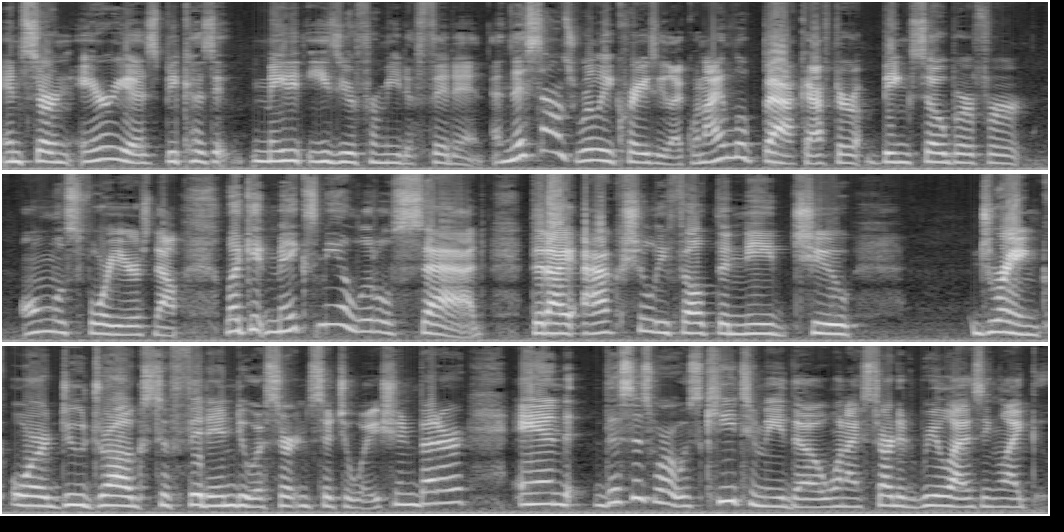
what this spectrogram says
in certain areas because it made it easier for me to fit in. And this sounds really crazy. Like when I look back after being sober for almost four years now, like it makes me a little sad that I actually felt the need to drink or do drugs to fit into a certain situation better. And this is where it was key to me though when I started realizing like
